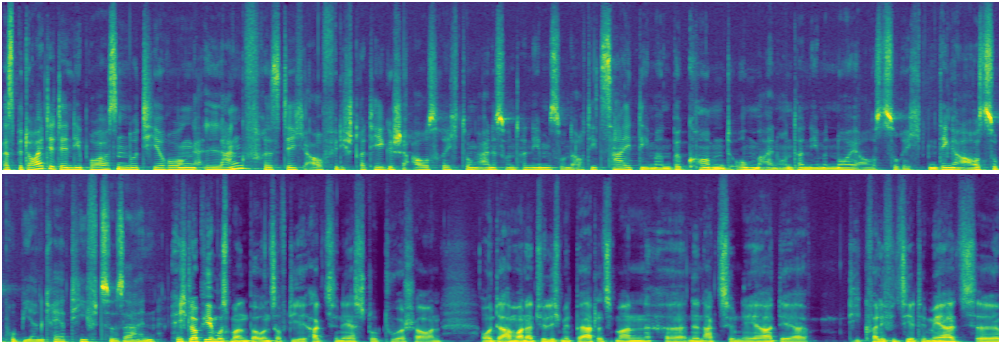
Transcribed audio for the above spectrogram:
Was bedeutet denn die Börsennotierung langfristig auch für die strategische Ausrichtung eines Unternehmens und auch die Zeit, die man bekommt, um ein Unternehmen neu auszurichten, Dinge auszuprobieren, kreativ zu sein? Ich glaube, hier muss man bei uns auf die Aktionärsstruktur schauen. Und da haben wir natürlich mit Bertelsmann äh, einen Aktionär, der die qualifizierte Mehrheit äh,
